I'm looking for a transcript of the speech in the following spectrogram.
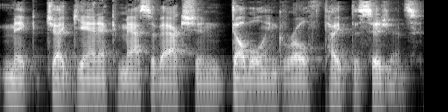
make gigantic, massive action, doubling growth type decisions.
